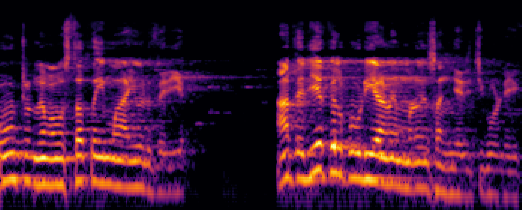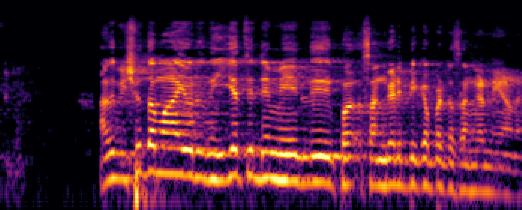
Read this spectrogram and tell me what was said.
റൂട്ടുണ്ട് മുസ്തത്വയുമായ ഒരു തെരിയ. ആ തെരിയക്കൽ കൂടിയാണ് നമ്മൾ സഞ്ചരിച്ചു കൊണ്ടിരിക്കുന്നത് അത് വിശുദ്ധമായ ഒരു നെയ്യത്തിന്റെ മേലിൽ സംഘടിപ്പിക്കപ്പെട്ട സംഘടനയാണ്.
